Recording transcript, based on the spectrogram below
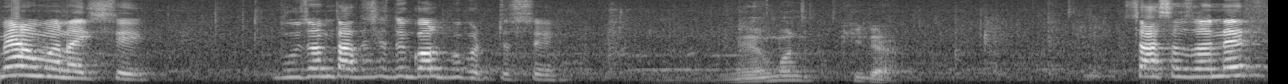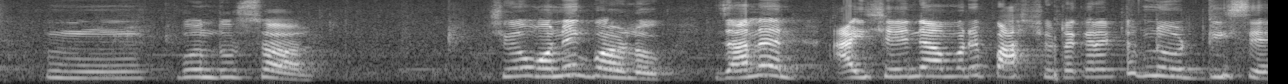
মেহমান আইছে। বুঝান তাদের সাথে গল্প করতেছে। মেহমান কিরা? চাচাজানের উম, বন্ধুর সল সেও অনেক বড় লোক, জানেন? আইসেই না আমারে পাঁচশো টাকার একটা নোট দিছে।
